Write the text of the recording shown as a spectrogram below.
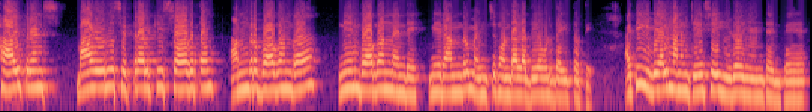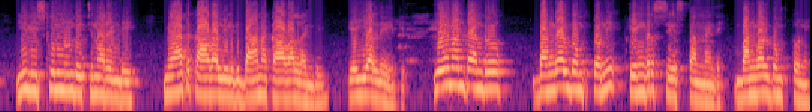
హాయ్ ఫ్రెండ్స్ మా ఊరు చిత్రాలకి స్వాగతం. అందరూ బాగుండ్రా నేను బాగున్నానండి. మీరందరూ మంచిగా ఉండాలి ఆ దేవుడి దయతోటి. అయితే ఈవేళ మనం చేసే వీడియో ఏంటంటే వీళ్ళు స్కూల్ నుండి వచ్చినారండి. మేత కావాలి వీళ్ళకి దానా కావాలండి. వెయ్యాలి వీళ్ళకి. ఏమంటాండ్రు బంగాళదుంపతోని ఫింగర్స్ చేస్తానండి. బంగాళదుంపతోని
